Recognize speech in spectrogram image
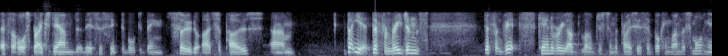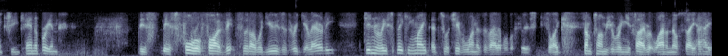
if the horse breaks down, they're susceptible to being sued. I suppose. Um, but yeah, different regions, different vets. Canterbury. I'm just in the process of booking one this morning, actually in Canterbury, and there's there's four or five vets that I would use with regularity generally speaking, mate, it's whichever one is available the first. It's like sometimes you'll ring your favourite one and they'll say, hey,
